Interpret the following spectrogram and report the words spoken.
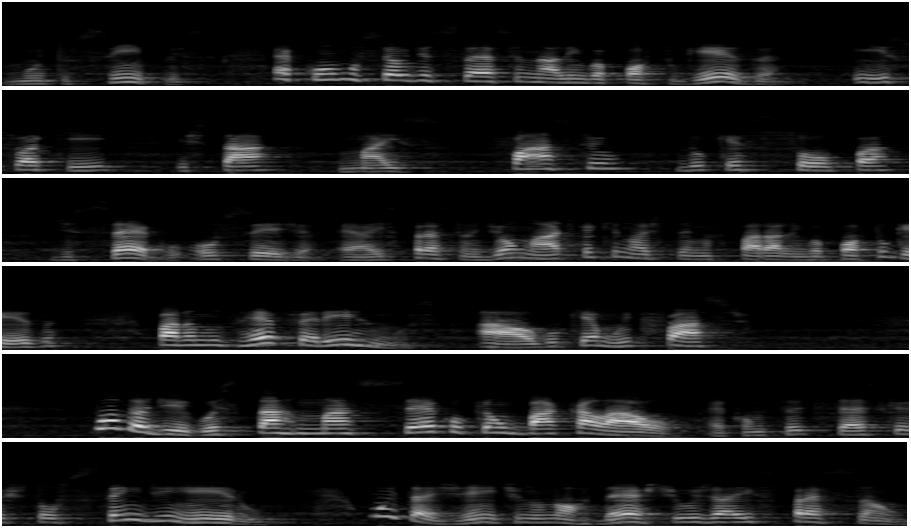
muito simples. É como se eu dissesse na língua portuguesa, isso aqui está mais fácil do que sopa de cego, ou seja, é a expressão idiomática que nós temos para a língua portuguesa para nos referirmos a algo que é muito fácil. Quando eu digo estar mais seco que um bacalhau, é como se eu dissesse que eu estou sem dinheiro. Muita gente no Nordeste usa a expressão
